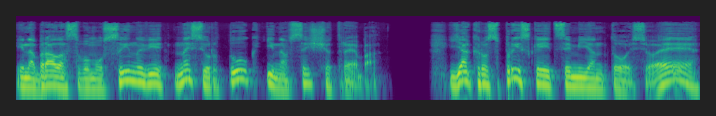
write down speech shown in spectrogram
і набрала своєму синові на сюртук і на все, що треба. Як розприскається мій Антосю, е,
